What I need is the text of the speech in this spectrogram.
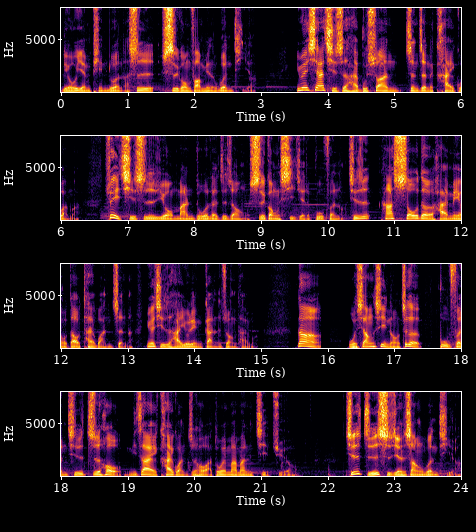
留言评论啊，是施工方面的问题啊，因为现在其实还不算真正的开馆嘛。所以其实有蛮多的这种施工细节的部分了，其实它收的还没有到太完整了，因为其实还有点赶的状态嘛。那我相信哦，这个部分其实之后你在开馆之后啊，都会慢慢的解决哦。其实只是时间上的问题了，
